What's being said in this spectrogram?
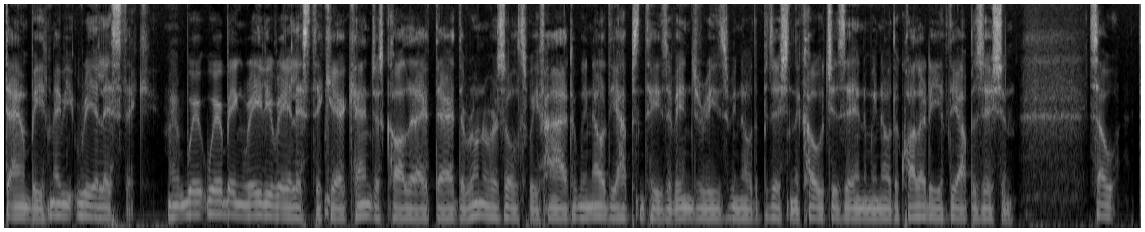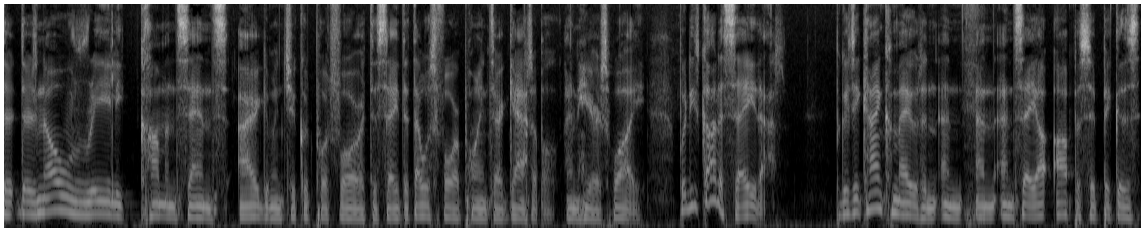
downbeat, maybe realistic. I mean, we're, we're being really realistic here. Ken just called it out there. The runner results we've had, we know the absentees of injuries, we know the position the coach is in, and we know the quality of the opposition. So there, there's no really common sense argument you could put forward to say that those four points are gettable, and here's why. But he's got to say that because he can't come out and, and, and, and say opposite because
